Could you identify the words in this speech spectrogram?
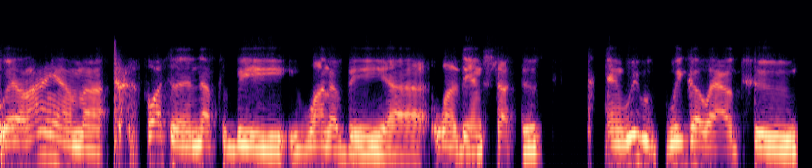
Well, I am uh, fortunate enough to be one of the uh, one of the instructors, and we we go out to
